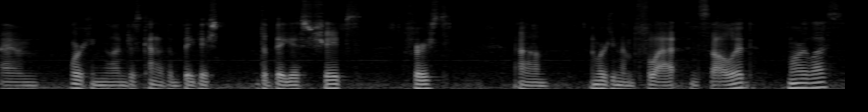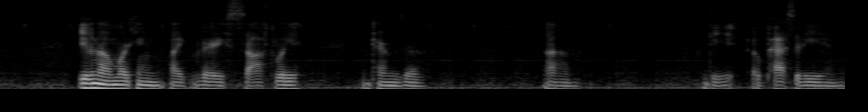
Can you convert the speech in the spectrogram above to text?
I'm working on just kind of the biggest the biggest shapes first um, and working them flat and solid more or less. Even though I'm working like very softly in terms of um, the opacity and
